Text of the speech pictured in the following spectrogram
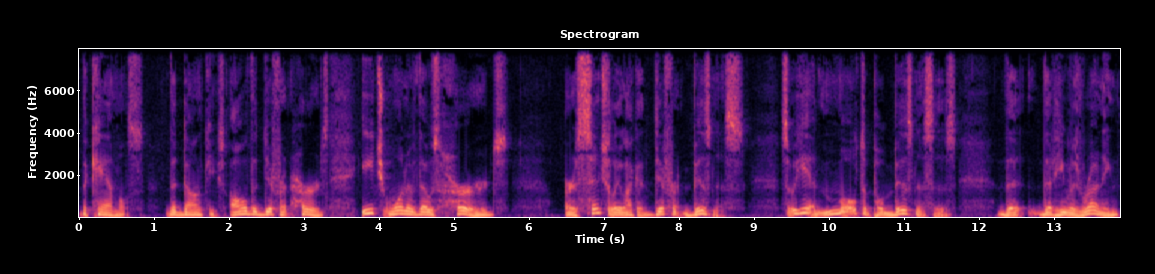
the camels, the donkeys, all the different herds, each one of those herds are essentially like a different business. So he had multiple businesses that that he was running,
